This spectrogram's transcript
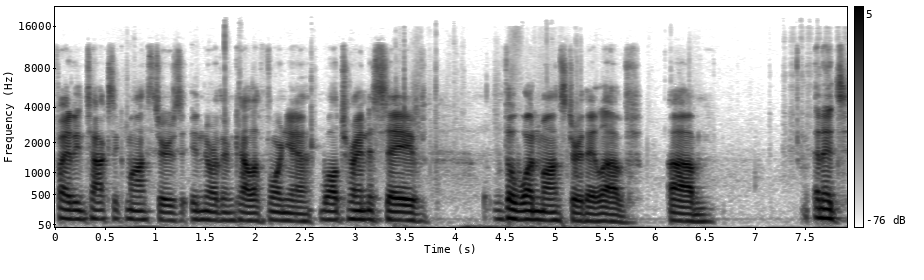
fighting toxic monsters in Northern California while trying to save the one monster they love. Um, and it's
